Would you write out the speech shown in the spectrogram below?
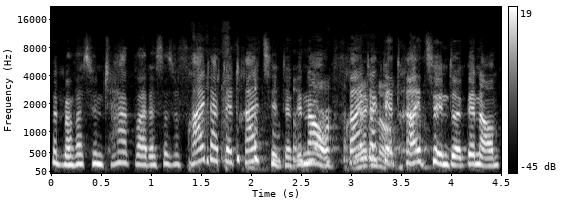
warte mal, was für ein Tag war das? Das war Freitag der 13., genau. Freitag ja, genau. der 13., genau.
